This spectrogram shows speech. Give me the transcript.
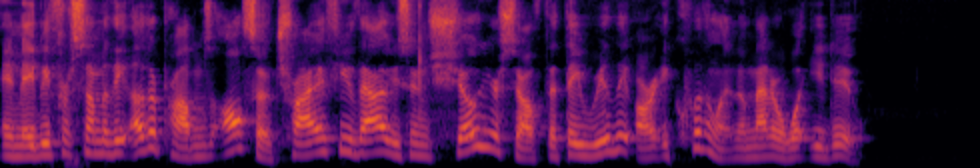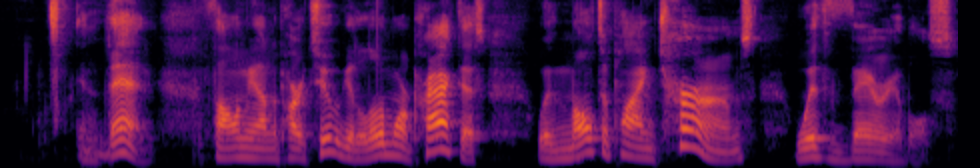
and maybe for some of the other problems also, try a few values and show yourself that they really are equivalent no matter what you do. And then, follow me on to part two, we get a little more practice with multiplying terms with variables.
